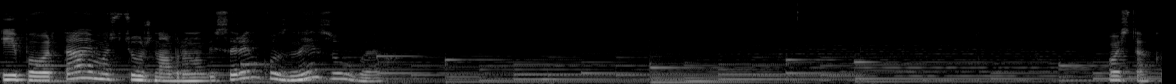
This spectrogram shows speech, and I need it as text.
І повертаємось цю ж набрану бісеринку знизу вверх. Ось так.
